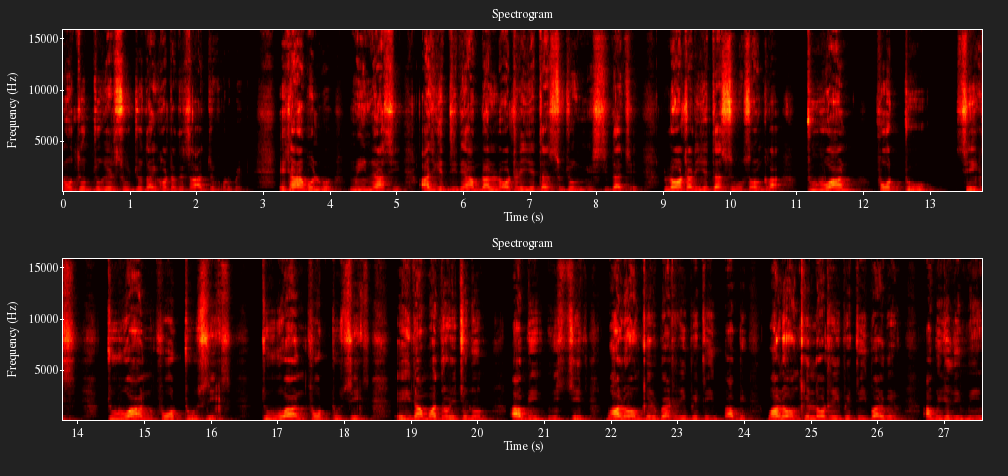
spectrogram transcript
নতুন যুগের সূর্যোদয় ঘটাতে সাহায্য করবে। এছাড়া বলব, মীন রাশি, আজকের দিনে আপনার লটারি জেতার সুযোগ নিশ্চিত আছে। লটারি জেতার শুভ সংখ্যা two one four two six two one four two six two one four two six এই নাম্বার ধরে চলুন আপনি নিশ্চিত ভালো অঙ্কের ব্যাটারি পেতেই, আপনি ভালো অঙ্কের লটারি পেতেই পারবেন। আপনি যদি মিন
